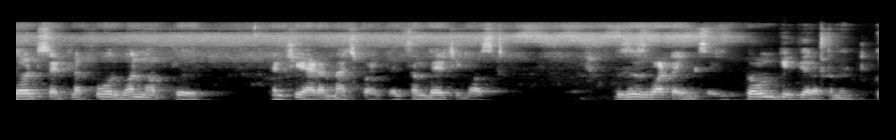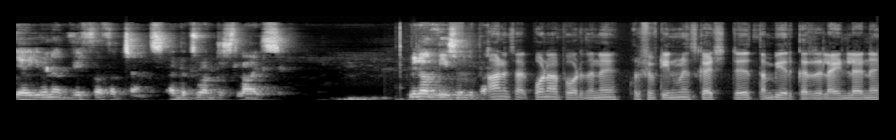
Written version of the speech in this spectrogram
third set, la 4 1 up, uh, and she had a match point, and from there she lost. This is what I am saying. Don't give your opponent yeah, even a whiff of a chance. And that's what this law is saying. Vinod நீ சொல்லுப்பா ஆனந்த் சார் போனால் போடுதுன்னு ஒரு ஃபிஃப்டீன் மினிட்ஸ் கழிச்சிட்டு தம்பி இருக்காரு லைன்லன்னு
